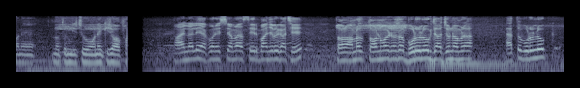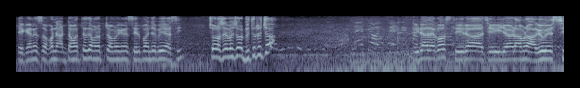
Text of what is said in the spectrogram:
মানে নতুন কিছু, অনেক কিছু অফার ফাইনালি এখন এসেছি আমরা শের পাঞ্জাবের কাছে। তখন আমরা তন্ময় সব বড়ো লোক, যার জন্য আমরা এত বড় লোক। এখানে ওখানে আড্ডা মারতে আমরা আমরা এখানে শের পাঞ্জাবেই আসি। চলো, শের পাঞ্জাব চলো ভিতরে চ। এটা দেখো সেরা আছে, এই জায়গাটা আমরা আগেও এসেছি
